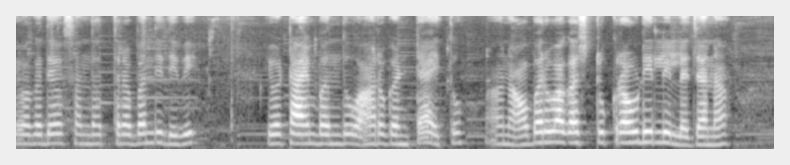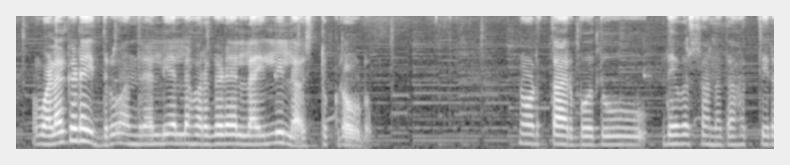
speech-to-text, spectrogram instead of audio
ಇವಾಗ ದೇವಸ್ಥಾನದ ಹತ್ರ ಬಂದಿದ್ದೀವಿ. ಇವಾಗ ಟೈಮ್ ಬಂದು ಆರು ಗಂಟೆ ಆಯಿತು. ನಾವು ಬರುವಾಗ ಅಷ್ಟು ಕ್ರೌಡ್ ಇರಲಿಲ್ಲ ಜನ. ಒಳಗಡೆ ಇದ್ದರು ಅಂದರೆ ಅಲ್ಲಿ ಎಲ್ಲ ಹೊರಗಡೆ ಎಲ್ಲ ಇರಲಿಲ್ಲ ಅಷ್ಟು ಕ್ರೌಡು ನೋಡ್ತಾ ಇರ್ಬೋದು, ದೇವಸ್ಥಾನದ ಹತ್ತಿರ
